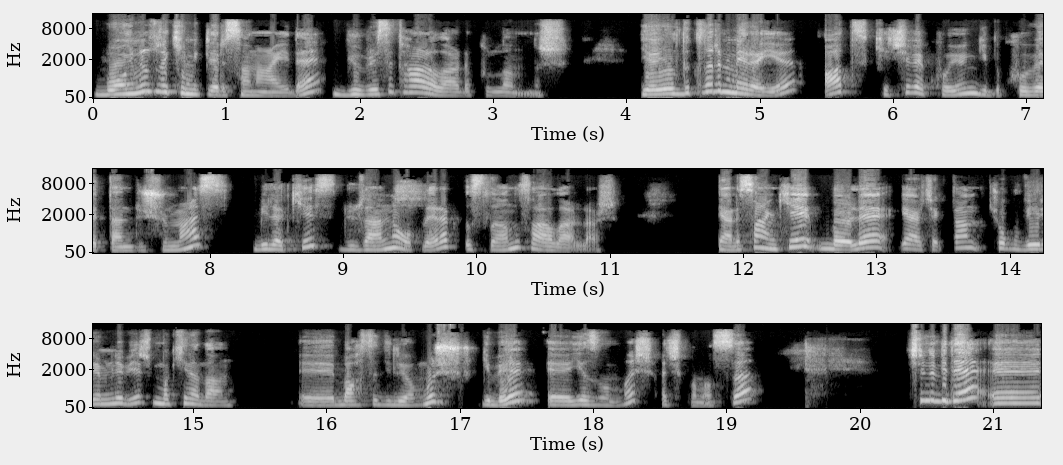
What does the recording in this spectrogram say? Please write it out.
Boynuz ve kemikleri sanayide, gübresi tarlalarda kullanılır. Yayıldıkları merayı at, keçi ve koyun gibi kuvvetten düşürmez, bilakis düzenli otlayarak ıslahını sağlarlar. Yani sanki böyle gerçekten çok verimli bir makineden e, bahsediliyormuş gibi e, yazılmış açıklaması. Şimdi bir de e,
